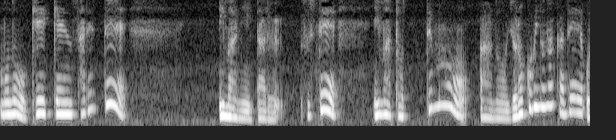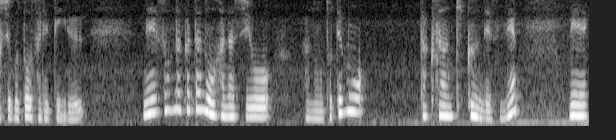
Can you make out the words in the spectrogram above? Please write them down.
ものを経験されて今に至る。そして今とってってもあの喜びの中でお仕事をされている、ね、そんな方のお話をあのとてもたくさん聞くんですね。で、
